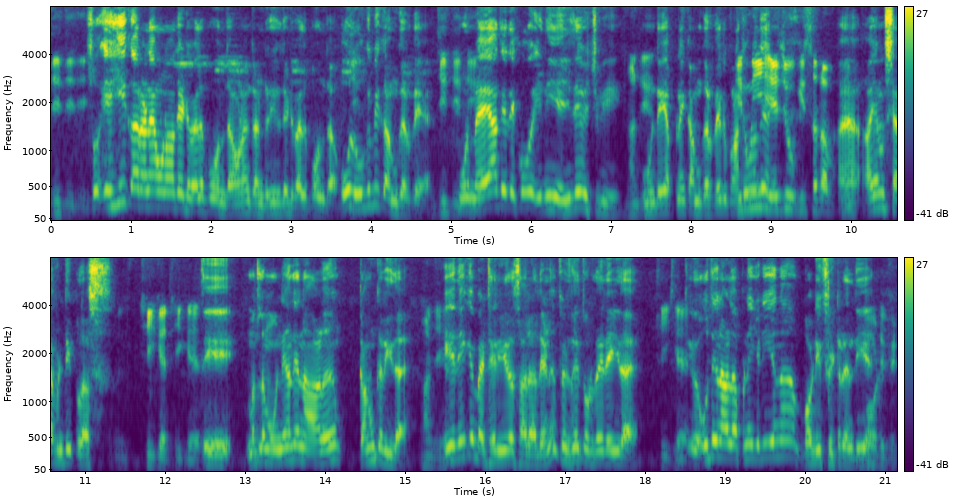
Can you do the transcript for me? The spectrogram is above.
ਜੀ ਜੀ ਜੀ। ਸੋ ਇਹੀ ਕਾਰਨ ਹੈ ਉਹਨਾਂ ਦੇ ਡਿਵੈਲਪ ਹੋਣ ਦਾ ਉਹਨਾਂ ਕੰਟਰੀਜ਼ ਦੇ ਡਿਵੈਲਪ ਹੋਣ ਦਾ। ਉਹ ਲੋਕ ਵੀ ਕੰਮ ਕਰਦੇ ਆ। ਜੀ ਜੀ ਹੁਣ ਮੈਂ ਆ ਤੇ ਦੇਖੋ ਇਨੀ ਏਜ ਦੇ ਵਿੱਚ ਵੀ ਹਾਂਜੀ। ਮੁੰਡੇ ਆਪਣੇ ਕੰਮ ਕਰਦੇ ਦੁਕਾਨ ਤੇ ਕਿੰਨੀ ਏਜ ਹੋਗੀ ਸਰ? ਆਪ ਆਈ ਐਮ 70 ਪਲੱਸ ਠੀਕ ਹੈ ਠੀਕ ਹੈ। ਤੇ ਮਤਲਬ ਮੁੰਡਿਆਂ ਦੇ ਨਾਲ ਕੰਮ ਕਰੀਦਾ ਹੈ। ਹਾਂਜੀ ਇਹ ਨਹੀਂ ਕਿ ਬੈਠੇ ਰਹੀਦਾ ਸਾਰਾ ਦਿਨ ਫਿਰਦੇ ਤੁਰਦੇ ਰਹੀਦਾ ਹੈ। ਠੀਕ ਹੈ। ਤੇ ਉਹਦੇ ਨਾਲ ਆਪਣੀ ਜਿਹੜੀ ਹੈ ਨਾ ਬਾਡੀ ਫਿਟ ਰਹਿੰਦੀ ਹੈ। ਬੋਡੀ ਫਿਟ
